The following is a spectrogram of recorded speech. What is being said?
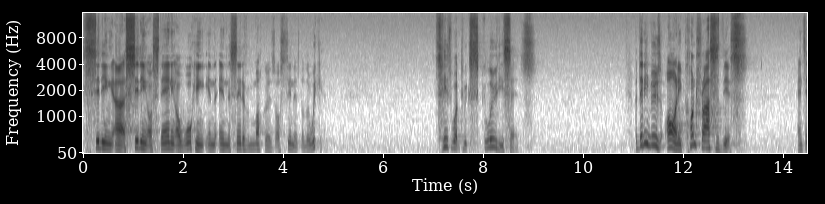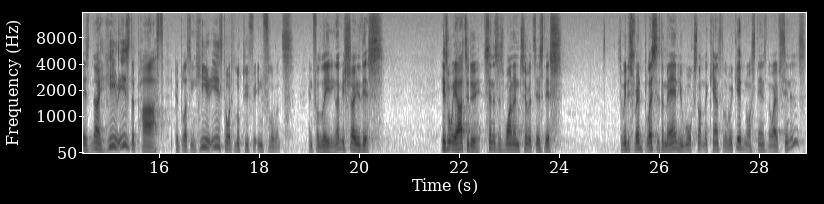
sitting, uh, sitting or standing or walking in, in the seat of mockers or sinners or the wicked. So Here's what to exclude, he says. But then he moves on, he contrasts this and says, No, here is the path to blessing. Here is what to look to for influence and for leading. Let me show you this. Here's what we are to do. Sentences 1 and 2, it says this. So we just read, Blessed is the man who walks not in the counsel of the wicked, nor stands in the way of sinners,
